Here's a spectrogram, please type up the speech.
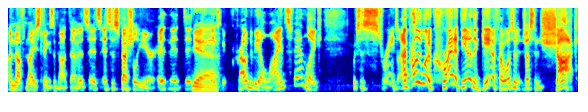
enough nice things about them. It's it's it's a special year. It, it, it yeah. makes me proud to be a Lions fan. Like which is strange. I probably would have cried at the end of the game if I wasn't just in shock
